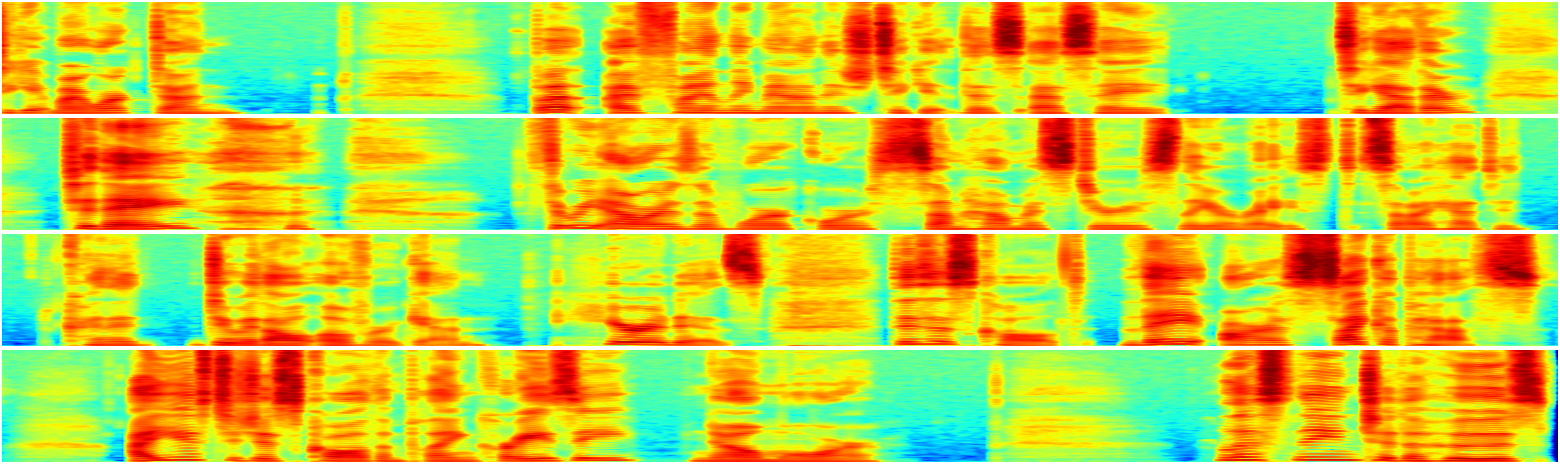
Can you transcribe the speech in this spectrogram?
to get my work done. But I finally managed to get this essay together today. Three hours of work were somehow mysteriously erased, so I had to kind of do it all over again. Here it is. This is called They Are Psychopaths. I used to just call them plain crazy, no more. Listening to The WHO's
